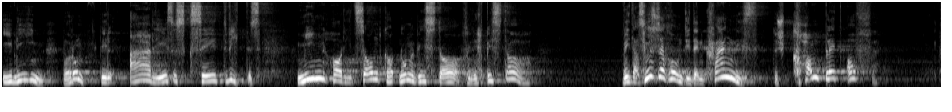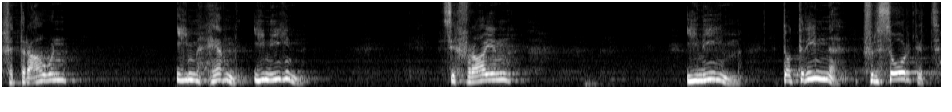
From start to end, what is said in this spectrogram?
in ihm. Warum? Weil er, Jesus, sieht weiter. Mein Horizont geht nur bis da, vielleicht bis da. Wie das rauskommt in dem Gefängnis, das ist komplett offen. Vertrauen im Herrn, in ihn. Sich freuen in ihm, da drinnen, versorgt.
